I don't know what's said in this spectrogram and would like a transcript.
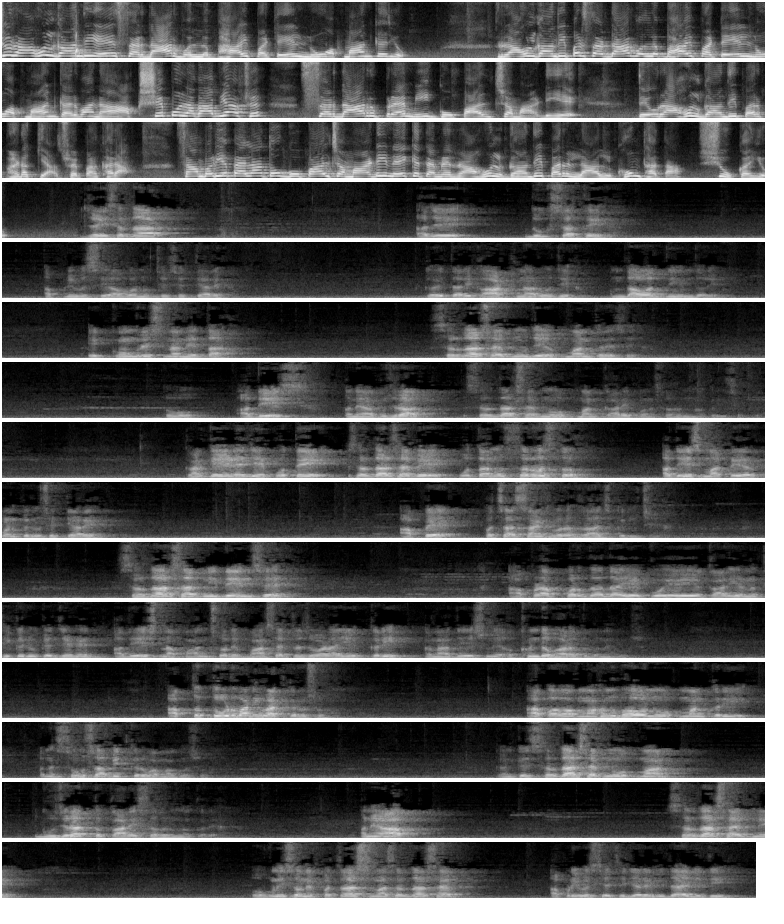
શું રાહુલ ગાંધીએ સરદાર વલ્લભભાઈ પટેલનું અપમાન કર્યું? રાહુલ ગાંધી પર સરદાર વલ્લભભાઈ પટેલનું અપમાન કરવાના આક્ષેપો લગાવ્યા છે સરદાર પ્રેમી ગોપાલ ચમાડીએ. તેઓ રાહુલ ગાંધી પર ભડક્યા છે પણ ખરા. સાંભળીએ પહેલા તો ગોપાલ ચમાડીને કે તેમણે રાહુલ ગાંધી પર લાલઘૂમ થતા શું કહ્યું? જય સરદાર. આજે દુઃખ સાથે આપની વચ્ચે આવવાનું થયું ત્યારે. ગઈ તારીખ આઠના રોજે અમદાવાદની અંદર એક કોંગ્રેસના નેતા સરદાર સાહેબનું જે અપમાન કરે છે, તો આ દેશ અને આ ગુજરાત સરદાર સાહેબનું અપમાન ક્યારે પણ સહન ન કરી શકે. કારણ કે એણે જે પોતે સરદાર સાહેબે પોતાનું સર્વસ્વ આ દેશ માટે અર્પણ કર્યું છે ત્યારે આપે પચાસ સાઠ વર્ષ રાજ કર્યું છે. સરદાર સાહેબની દેન છે, આપણા પરદાદાએ કોઈએ એ કાર્ય નથી કર્યું કે જેણે આ દેશના પાંચસો ને બાસઠ રજવાડા એક કરી અને આ દેશને અખંડ ભારત બનાવ્યું છે. આપ તો તોડવાની વાત કરો છો. આપ આવા મહાનુભાવોનું અપમાન કરી અને શું સાબિત કરવા માંગો છો? કારણ કે સરદાર સાહેબનું અપમાન ગુજરાત તો કારે સહન ન કરે. અને આપ સરદાર સાહેબને ઓગણીસો ને પચાસમાં સરદાર સાહેબ આપણી વચ્ચેથી જ્યારે વિદાય લીધી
